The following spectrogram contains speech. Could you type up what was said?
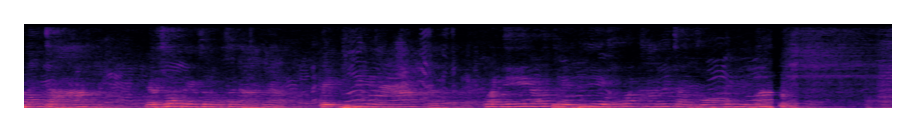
น้องจ๋าเดี๋ยวช่วงเพลงสนุกสนานเนี่ยเต็มที่เลยนะเออวันนี้น้องเพลงพี่เขาค่อนข้างที่ใจคอไม่ดีมากขอบคุณ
